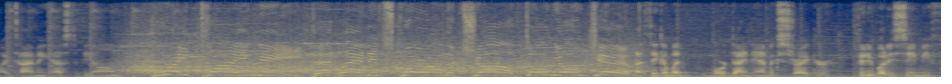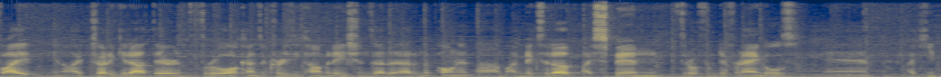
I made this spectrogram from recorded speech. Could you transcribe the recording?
My timing has to be on. Great flying knee that landed square on the jaw of Dong Hyun Kim. I think I'm a more dynamic striker. If anybody's seen me fight, you know, I try to get out there and throw all kinds of crazy combinations at, a, at an opponent. Um, I mix it up, I spin, throw from different angles, I keep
